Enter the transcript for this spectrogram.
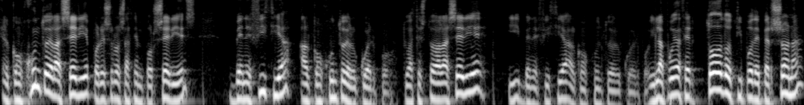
el conjunto de la serie, por eso los hacen por series, beneficia al conjunto del cuerpo. Tú haces toda la serie y beneficia al conjunto del cuerpo. Y la puede hacer todo tipo de persona,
